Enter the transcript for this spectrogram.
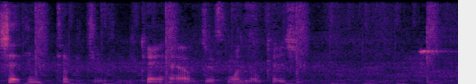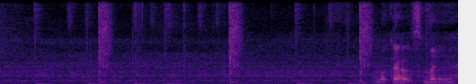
Checking temperatures. You can't have just one location. look Because man,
